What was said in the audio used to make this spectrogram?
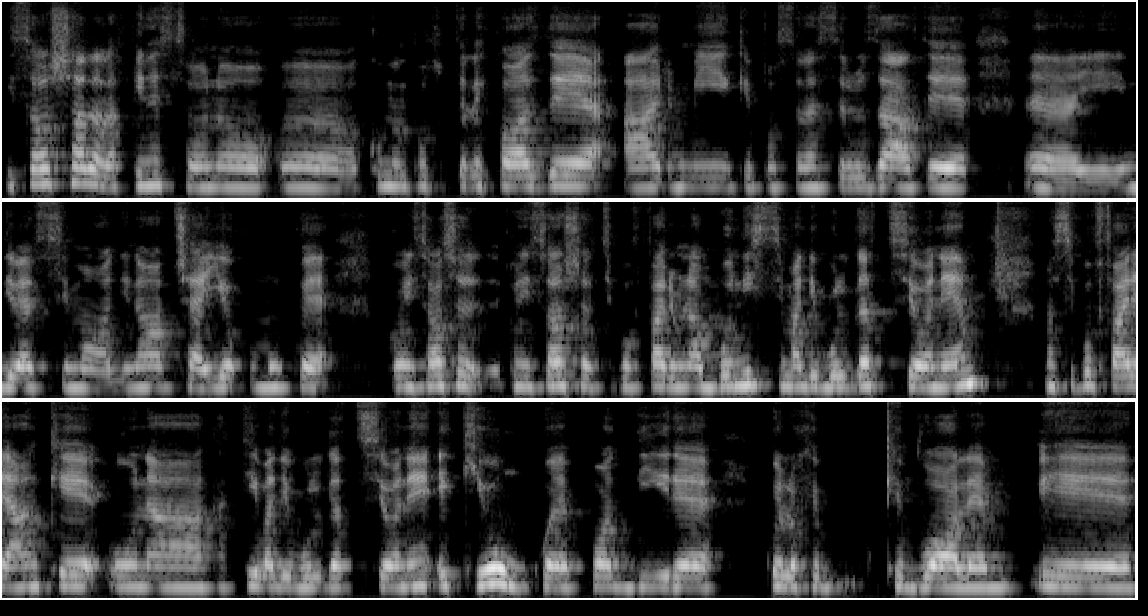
i social alla fine sono uh, come un po' tutte le cose, armi che possono essere usate uh, in diversi modi, no? Cioè, io comunque con i, social, con i social si può fare una buonissima divulgazione, ma si può fare anche una cattiva divulgazione e chiunque può dire quello che, che vuole. E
